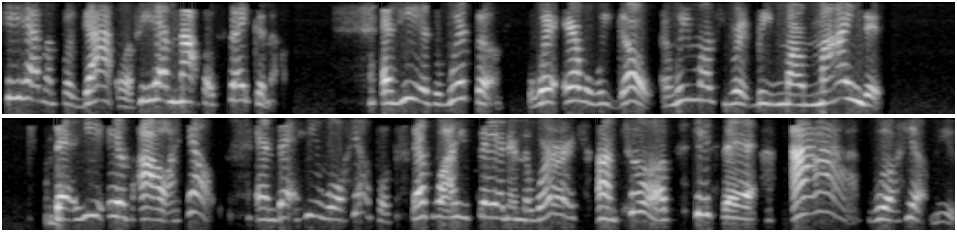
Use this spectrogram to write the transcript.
He hasn't forgot us. He has not forsaken us, and He is with us wherever we go, and we must be reminded that he is our help and that he will help us. That's why he said in the word unto us, he said, I will help you.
